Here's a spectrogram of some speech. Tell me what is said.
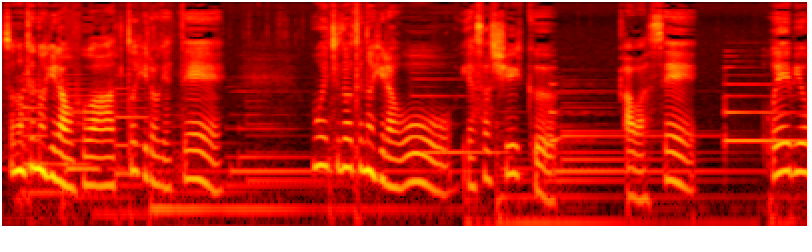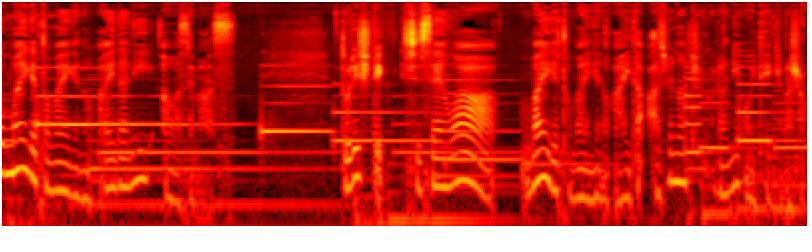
その手のひらをふわっと広げてもう一度手のひらを優しく合わせ親指を眉毛と眉毛の間に合わせます。ドリシティ視線は眉毛と眉毛の間アジュナチュクラに置いていきましょう。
